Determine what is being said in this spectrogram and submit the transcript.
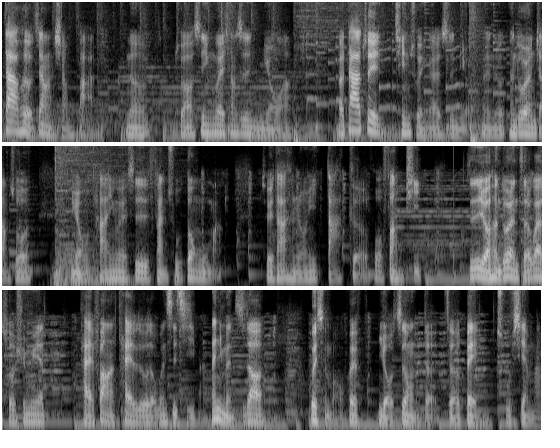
大家会有这样的想法呢？主要是因为像是牛啊，呃，大家最清楚应该是牛，很多很多人讲说牛它因为是反刍动物嘛，所以它很容易打嗝或放屁，就是有很多人责怪说畜牧业排放了太多的温室气体嘛。那你们知道为什么会有这种的责备出现吗？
